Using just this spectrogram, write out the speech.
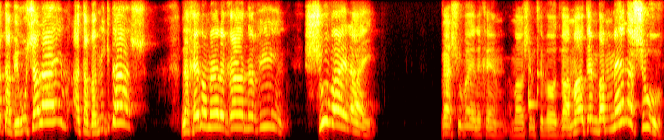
אתה בירושלים, אתה במקדש. לכן אומר לך הנביא, שובה אליי, ואשובה אליכם, אמר השם צבאות, ואמרתם במה נשוב?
